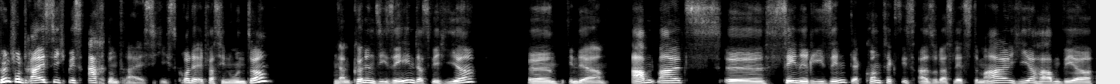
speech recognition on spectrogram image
35 bis 38. Ich scrolle etwas hinunter. Dann können Sie sehen, dass wir hier äh, in der Abendmahlsszenerie äh, sind. Der Kontext ist also das letzte Mal. Hier haben wir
